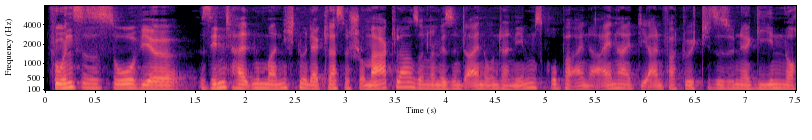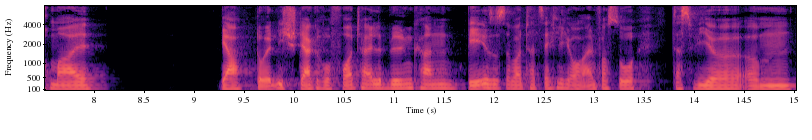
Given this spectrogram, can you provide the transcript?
Für uns ist es so, wir sind halt nun mal nicht nur der klassische Makler, sondern wir sind eine Unternehmensgruppe, eine Einheit, die einfach durch diese Synergien nochmal ja, deutlich stärkere Vorteile bilden kann. B ist es aber tatsächlich auch einfach so, dass wir, ähm,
